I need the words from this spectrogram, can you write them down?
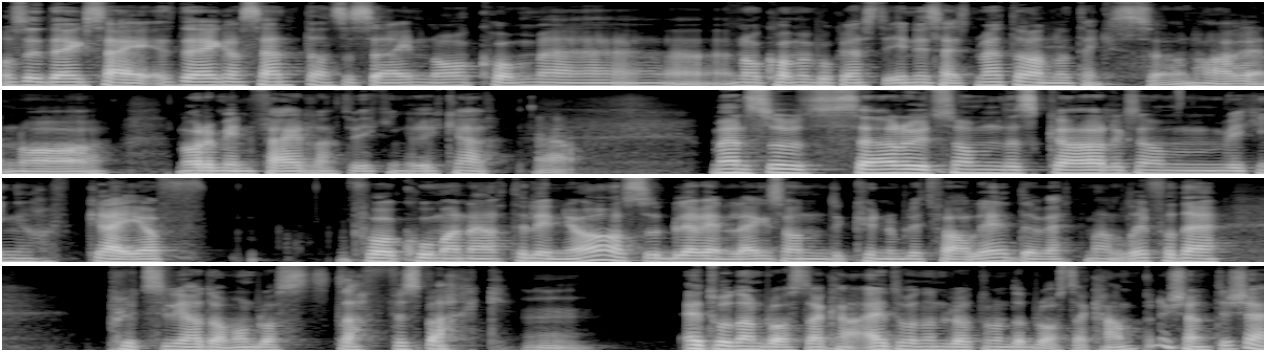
Og så det jeg, sier, det jeg har sendt han, så sier jeg nå kommer Nå kommer Bucuresti inn i 16-meteren, og tenker søren, nå, nå, nå er det min feil at Viking ryker her. Ja. Men så ser det ut som det skal liksom Viking greie å få Koma ned til linja, og så blir innlegg sånn Det kunne blitt farlig, det vet vi aldri, for det Plutselig har dommeren blåst straffespark. Mm. Jeg trodde han blåste av kampen. Jeg skjønte ikke.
